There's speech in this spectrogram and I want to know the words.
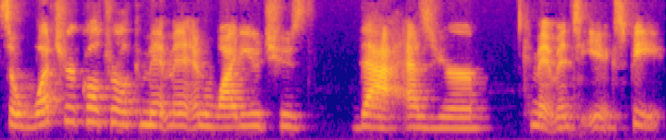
So, what's your cultural commitment, and why do you choose that as your commitment to EXP?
